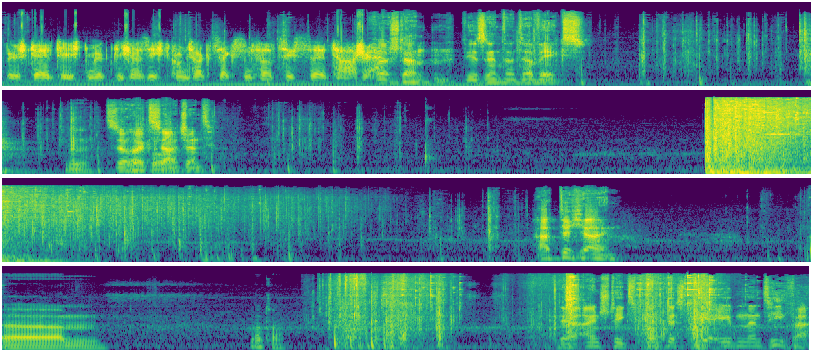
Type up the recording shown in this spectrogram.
Bestätigt. Möglicher Sichtkontakt 46. Etage. Verstanden. Wir sind unterwegs. Hm, Zurück. Sergeant. Hat dich ein. Ähm. Warte. Der Einstiegspunkt ist vier Ebenen tiefer.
